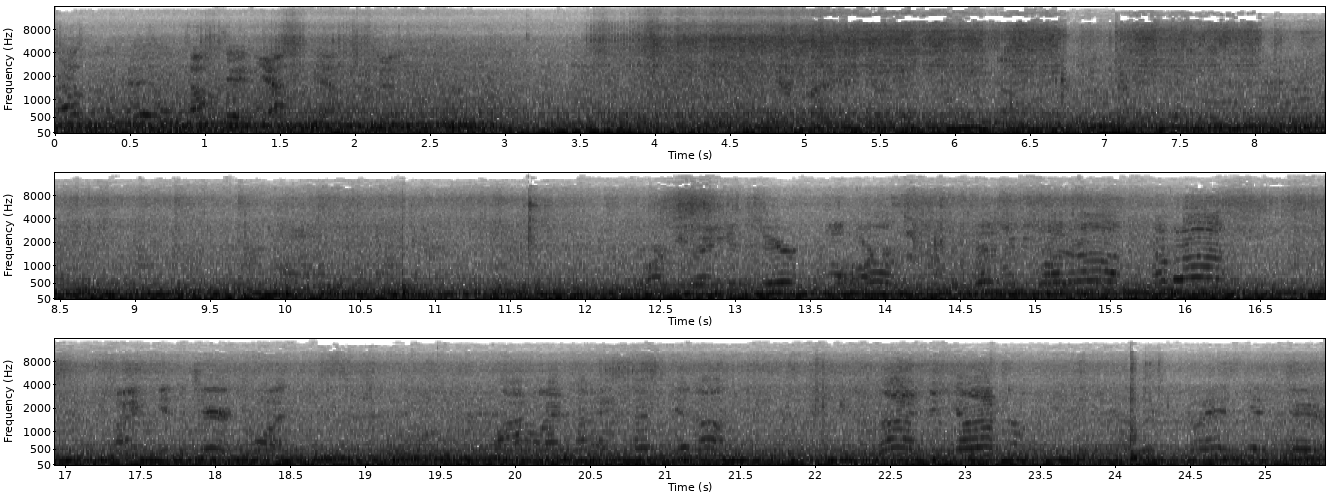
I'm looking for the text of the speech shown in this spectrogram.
Uh, Top ten, yeah, yeah. Oh. Well, I don't have time to get up. Right, can you go after him? Go ahead and get the chair.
